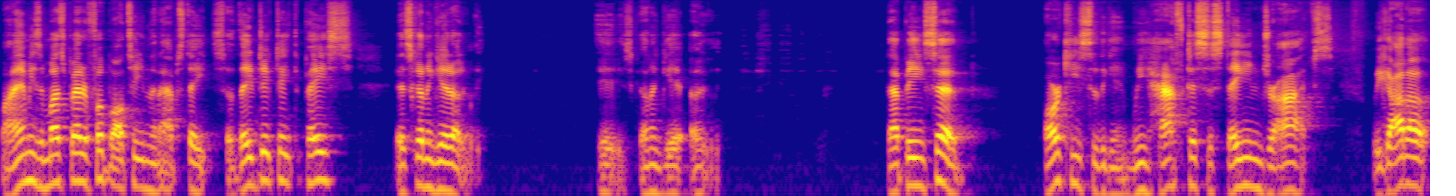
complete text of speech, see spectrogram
Miami's a much better football team than App State, so if they dictate the pace, it's going to get ugly. It is going to get ugly. That being said, our keys to the game, we have to sustain drives. We got to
